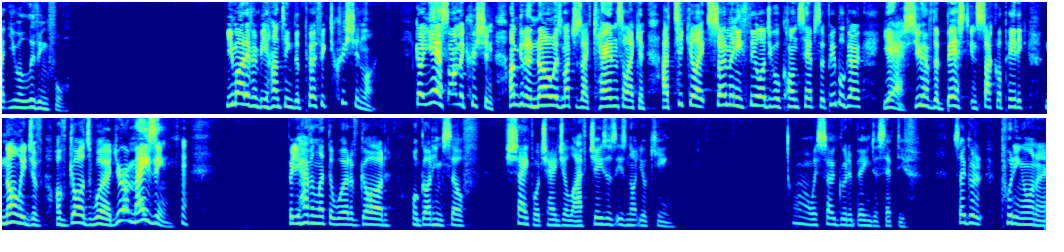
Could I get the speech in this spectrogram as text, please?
that you are living for? You might even be hunting the perfect Christian life. Go, yes, I'm a Christian. I'm going to know as much as I can so I can articulate so many theological concepts that people go, yes, you have the best encyclopedic knowledge of, of God's word. You're amazing. but you haven't let the word of God or God Himself shape or change your life. Jesus is not your king. Oh, we're so good at being deceptive, so good at putting on an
